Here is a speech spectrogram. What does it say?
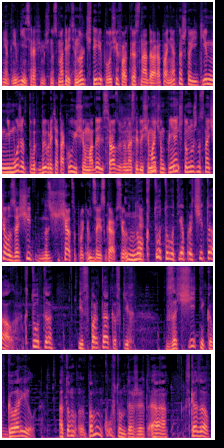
Нет, Евгений Серафимович, ну смотрите, 0-4, получив от Краснодара, понятно, что Якин не может вот выбрать атакующую модель сразу же на следующий матч. Он понимает, и... что нужно сначала защит... защищаться против ЦСКА. Все Но кто-то, вот я прочитал, кто-то из спартаковских защитников говорил о том, по-моему, Куфтун даже а, сказал,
